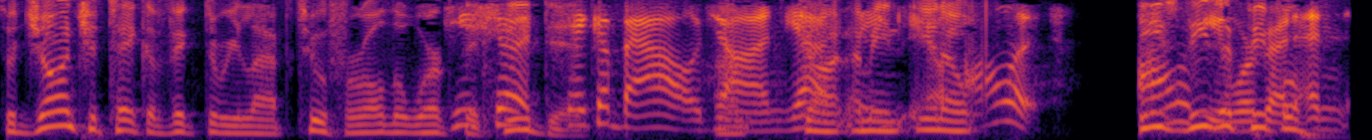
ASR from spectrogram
so John should take a victory lap too for all the work he that he did. take a bow, John. Um, yes, John, I mean, you know, all of, these- these you are people- and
